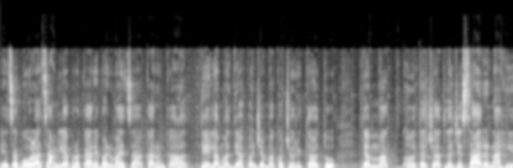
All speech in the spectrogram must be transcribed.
ह्याचा गोळा चांगल्या प्रकारे बनवायचा कारण का तेलामध्ये आपण जेव्हा कचोरी तळतो तेव्हा त्याच्यातलं जे सारण आहे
